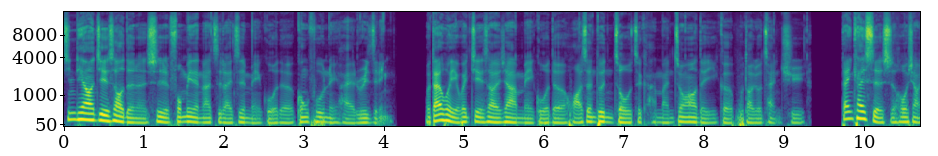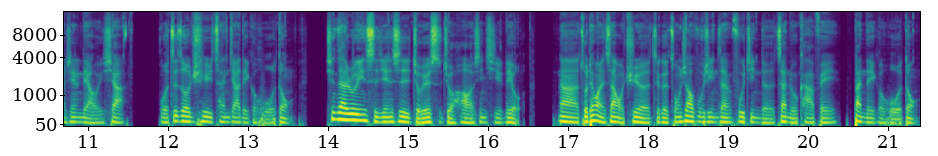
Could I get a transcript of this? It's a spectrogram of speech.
今天要介绍的呢是封面的那只来自美国的功夫女孩 Riesling。我待会也会介绍一下美国的华盛顿州这个还蛮重要的一个葡萄酒产区。但一开始的时候，想先聊一下我这周去参加的一个活动。现在录音时间是九月十九号星期六。那昨天晚上我去了这个中校复兴站附近的湛卢咖啡办的一个活动。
